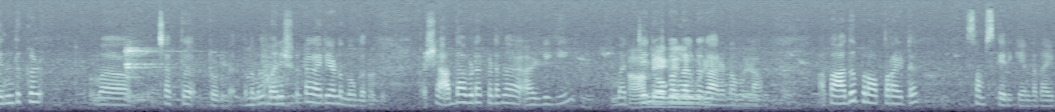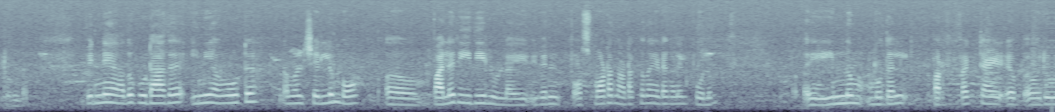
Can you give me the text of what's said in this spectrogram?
ജന്തുക്കൾ ചത്തിട്ടുണ്ട്. നമ്മൾ മനുഷ്യരുടെ കാര്യമാണ് നോക്കുന്നത്. പക്ഷെ അത് അവിടെ കിടന്ന് അഴുകി മറ്റ് രോഗങ്ങൾക്ക് കാരണമുണ്ടാകും അപ്പോൾ അത് പ്രോപ്പറായിട്ട് സംസ്കരിക്കേണ്ടതായിട്ടുണ്ട്. പിന്നെ അതുകൂടാതെ ഇനി അങ്ങോട്ട് നമ്മൾ ചെല്ലുമ്പോൾ പല രീതിയിലുള്ള ഈവൻ പോസ്റ്റ്മോർട്ടം നടക്കുന്ന ഇടങ്ങളിൽ പോലും ഇന്നും മുതൽ പെർഫെക്റ്റ് ആയി ഒരു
